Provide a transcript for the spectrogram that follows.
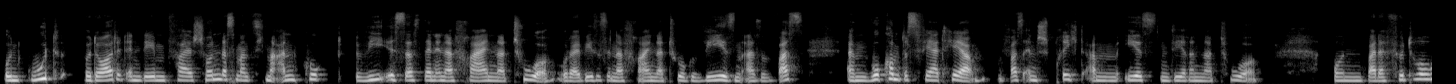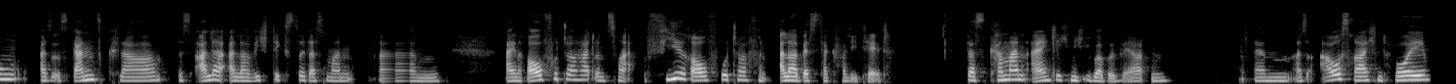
Und gut bedeutet in dem Fall schon, dass man sich mal anguckt, wie ist das denn in der freien Natur oder wie ist es in der freien Natur gewesen? Also was, ähm, wo kommt das Pferd her? Was entspricht am ehesten deren Natur? Und bei der Fütterung, also ist ganz klar das Aller, Allerwichtigste, dass man ähm, ein Raufutter hat und zwar viel Raufutter von allerbester Qualität. Das kann man eigentlich nicht überbewerten. Ähm, also ausreichend Heu,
